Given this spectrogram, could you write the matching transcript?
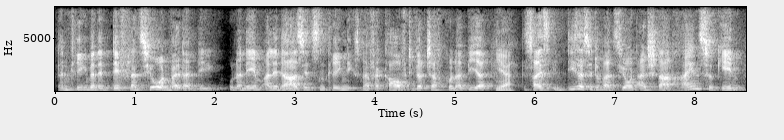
dann kriegen wir eine Deflation, weil dann die Unternehmen alle da sitzen, kriegen nichts mehr verkauft, die Wirtschaft kollabiert. Ja. Das heißt, in dieser Situation als Staat reinzugehen,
